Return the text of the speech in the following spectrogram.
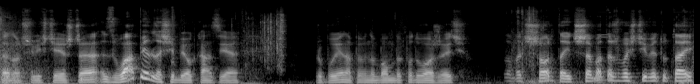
Ten oczywiście jeszcze złapie dla siebie okazję. Próbuje na pewno bombę podłożyć. Zobacz shorta i trzeba też właściwie tutaj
